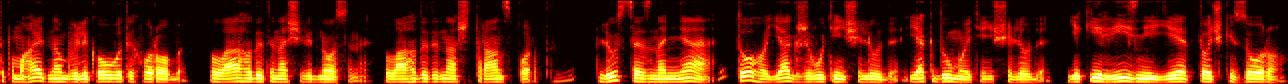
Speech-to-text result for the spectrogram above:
допомагають нам виліковувати хвороби, лагодити наші відносини, лагодити наш транспорт. Плюс це знання того, як живуть інші люди, як думають інші люди, які різні є точки зору.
